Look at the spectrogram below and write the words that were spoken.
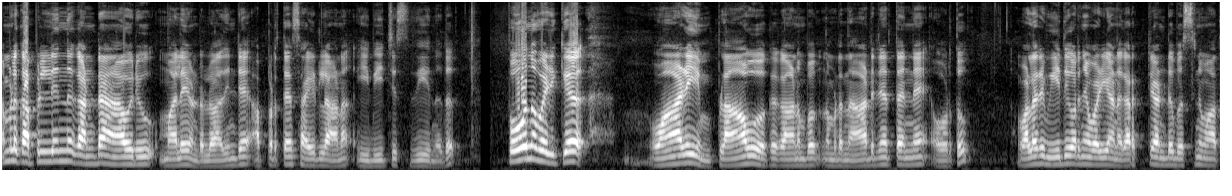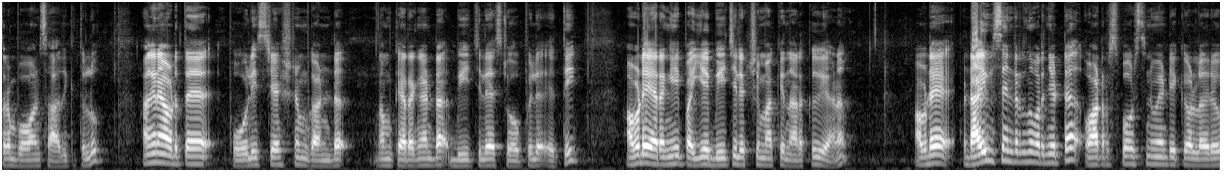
നമ്മൾ കപ്പലിൽ നിന്ന് കണ്ട ആ ഒരു മലയുണ്ടല്ലോ. അതിന്റെ അപ്പുറത്തെ സൈഡിലാണ് ഈ ബീച്ച് സ്ഥിതി ചെയ്യുന്നത്. പോകുന്ന വഴിക്ക് വാഴയും പ്ലാവും ഒക്കെ കാണുമ്പം നമ്മുടെ നാടിനെ തന്നെ ഓർത്തു. വളരെ വീതി കുറഞ്ഞ വഴിയാണ്. കറക്റ്റ് രണ്ട് ബസ്സിന് മാത്രം പോകാൻ സാധിക്കത്തുള്ളൂ. അങ്ങനെ അവിടുത്തെ പോലീസ് സ്റ്റേഷനും കണ്ട് നമുക്ക് ഇറങ്ങേണ്ട ബീച്ചിലെ സ്റ്റോപ്പിൽ എത്തി. അവിടെ ഇറങ്ങി പയ്യെ ബീച്ച് ലക്ഷ്യമാക്കി നടക്കുകയാണ്. അവിടെ ഡൈവ് സെന്റർ എന്ന് പറഞ്ഞിട്ട് വാട്ടർ സ്പോർട്സിന് വേണ്ടിയൊക്കെ ഉള്ളൊരു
